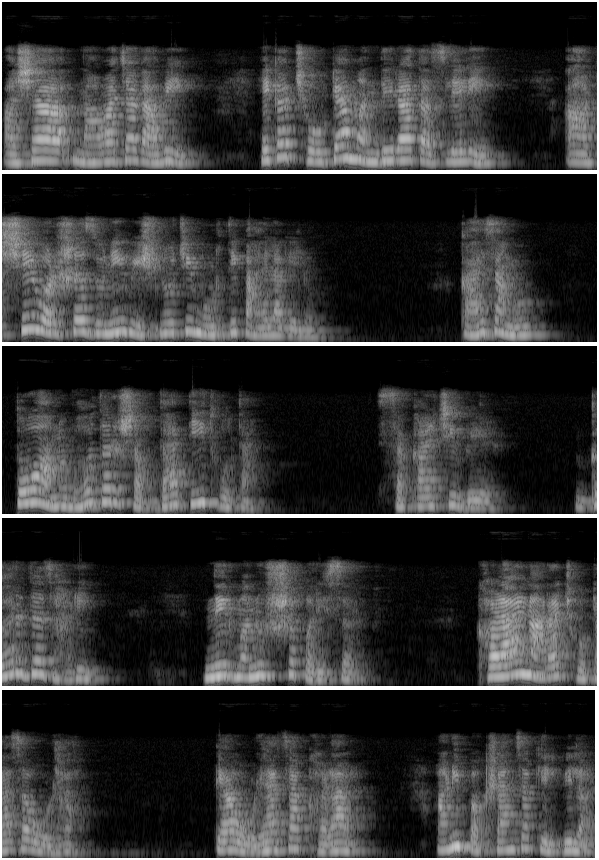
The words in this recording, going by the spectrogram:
अशा नावाच्या गावी एका छोट्या मंदिरात असलेली आठशे वर्ष जुनी विष्णूची मूर्ती पाहायला गेलो. काय सांगू? तो अनुभव तर शब्दातीत होता. सकाळची वेळ गर्द झाडी निर्मनुष्य परिसर खळाळणारा छोटासा ओढा. त्या ओढ्याचा खळाळ आणि पक्ष्यांचा किलबिलाट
